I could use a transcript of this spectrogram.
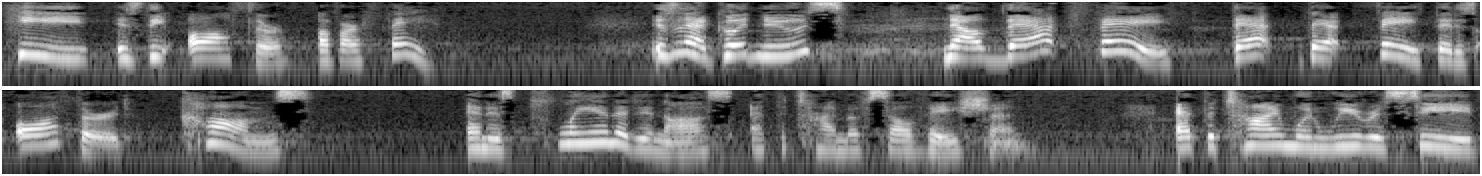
He is the author of our faith. Isn't that good news? Now that faith, that, that faith that is authored comes and is planted in us at the time of salvation at the time when we receive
